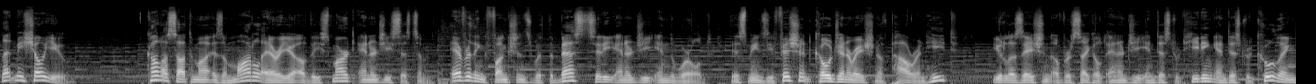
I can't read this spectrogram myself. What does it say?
Let me show you. Kalasatama is a model area of the smart energy system. Everything functions with the best city energy in the world. This means efficient cogeneration of power and heat, utilization of recycled energy in district heating and district cooling,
